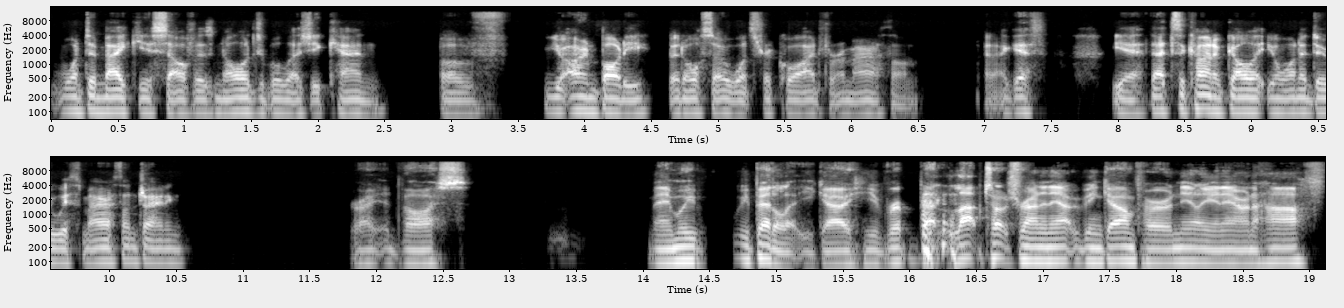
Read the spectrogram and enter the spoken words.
want to make yourself as knowledgeable as you can of your own body, but also what's required for a marathon. And I guess, yeah, that's the kind of goal that you want to do with marathon training. Great advice. Man, we we better let you go. Your laptop's running out. We've been going for nearly an hour and a half.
